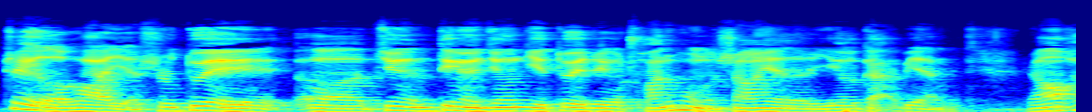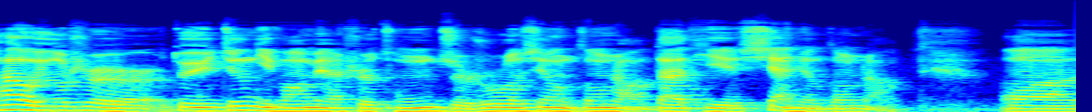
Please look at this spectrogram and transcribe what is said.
这个的话也是对呃订订阅经济对这个传统的商业的一个改变。然后还有一个是对于经济方面，是从指数性增长代替线性增长。呃，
